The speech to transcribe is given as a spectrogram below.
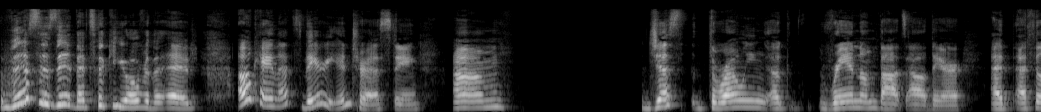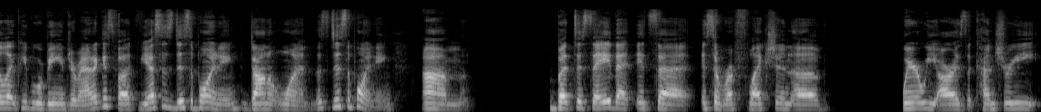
This is it that took you over the edge. Okay, that's very interesting. Um just throwing a random thoughts out there. I, I feel like people were being dramatic as fuck. Yes, it's disappointing. Donald won. That's disappointing. Um, but to say that it's a it's a reflection of where we are as a country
